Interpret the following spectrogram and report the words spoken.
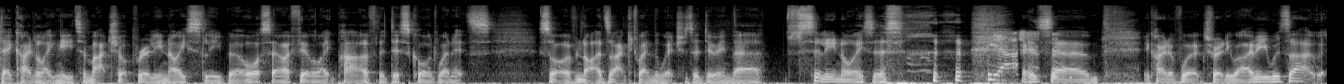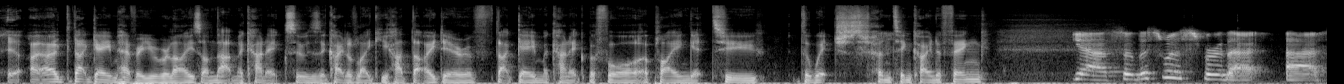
they kind of like need to match up really nicely, but also I feel like part of the Discord when it's sort of not exact when the witches are doing their silly noises. Yeah. it's um, it kind of works really well. I mean, was that I, I, that game heavily relies on that mechanic? So is it kind of like you had that idea of that game mechanic before applying it to the witch hunting kind of thing? Yeah, so this was for that uh,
